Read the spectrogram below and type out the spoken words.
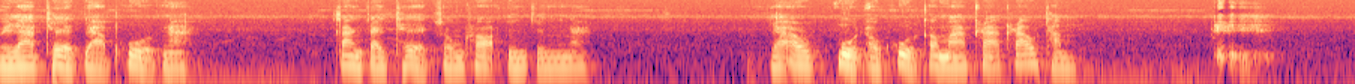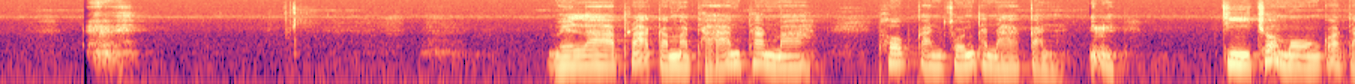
เวลาเทศอย่าพูดนะ ตั้งใจเทศสงเคราะห์จริง ๆนะ อย่าเอามูดเอาคูดเข้ามาคราเคล้าทำเวลาพระกรรมฐานท่านมา พบกันสนทนากันกี่ชั่วโมงก็ต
